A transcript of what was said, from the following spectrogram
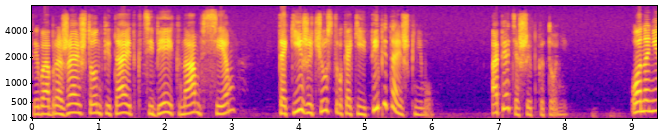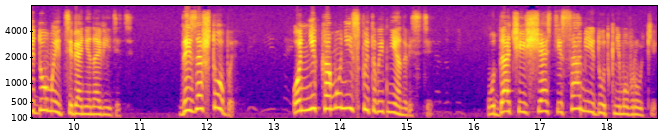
Ты воображаешь, что он питает к тебе и к нам всем такие же чувства, какие ты питаешь к нему? Опять ошибка, Тони. Он и не думает тебя ненавидеть. Да и за что бы? Он никому не испытывает ненависти. Удача и счастье сами идут к нему в руки.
